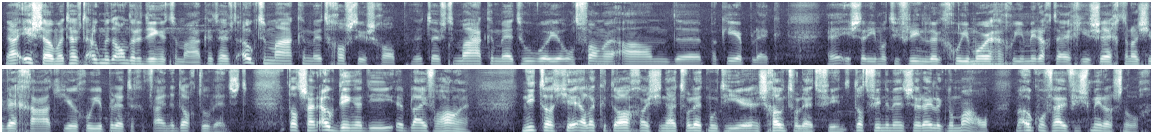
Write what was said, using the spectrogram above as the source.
Ja, is zo. Maar het heeft ook met andere dingen te maken. Het heeft ook te maken met gastheerschap. Het heeft te maken met hoe word je ontvangen aan de parkeerplek. He, is er iemand die vriendelijk goedemorgen, goedemiddag tegen je zegt en als je weggaat je een goede, prettige, fijne dag toewenst. Dat zijn ook dingen die blijven hangen. Niet dat je elke dag als je naar het toilet moet hier een schoon toilet vindt. Dat vinden mensen redelijk normaal. Maar ook om vijf uur s middags nog.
